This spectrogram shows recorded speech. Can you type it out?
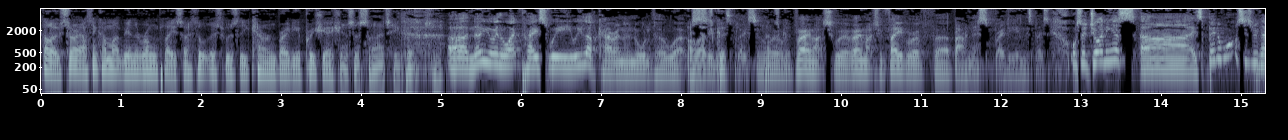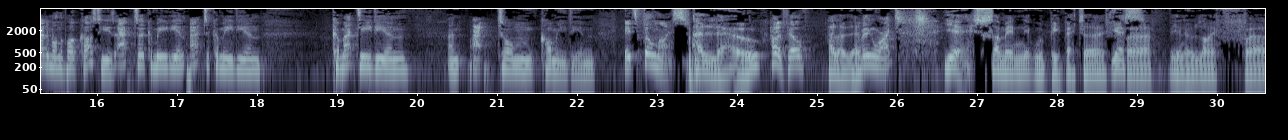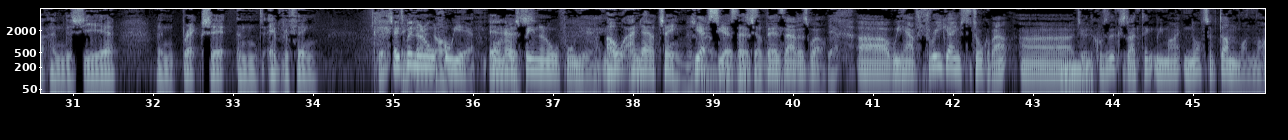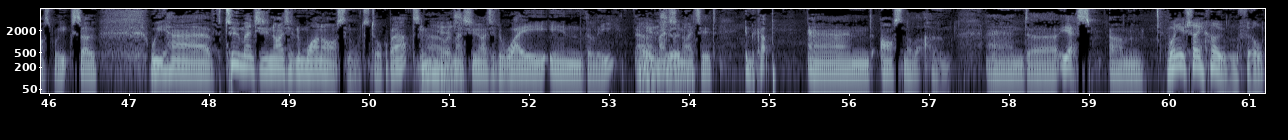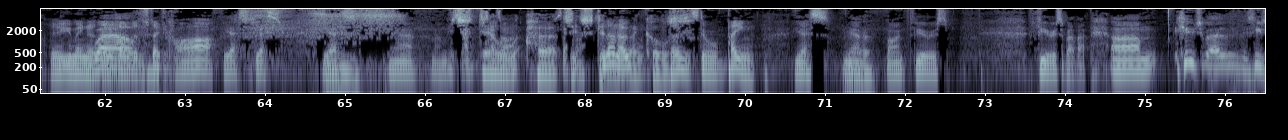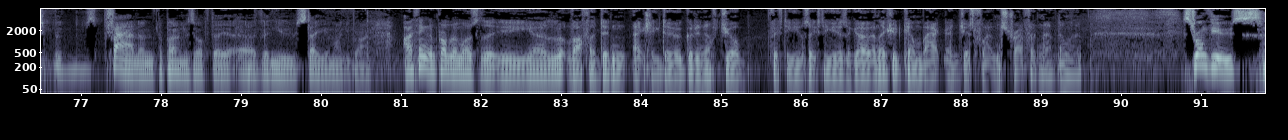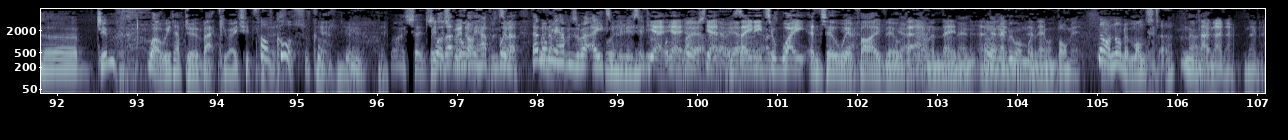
Hello, sorry, I think I might be in the wrong place. I thought this was the Karren Brady Appreciation Society, but uh, Uh, no, you're in the right place. We we love Karren and all of her works Oh, that's in good. this place. So That's we're good. very much we're very much in favour of uh, Baroness Brady in this place. Also joining us, uh, it's been a while since we've had him on the podcast. He is actor, comedian, actor, comedian, comactedian, and actom comedian. It's Phil Nice. Hello. Hello, Phil. Hello there. Everything all right? Yes, I mean, it would be better if, Yes. uh, you know, life uh, and this year and Brexit and everything. That's It's been an awful on. year. It has. It's been an awful year. Oh, and our team as Yes, well. yes, That's there's, the there's that as well. Yeah. Uh, we have three games to talk about uh, Hmm. during the course of this because I think we might not have done one last week. So we have two Manchester United and one Arsenal to talk about. Uh, yes. Manchester United away in the league, uh, Oh, Manchester good. United in the cup, and Arsenal at home. And uh, yes, um, when you say home, Phil, you mean at the London Stadium? Ah, yes, yes, yes, yeah. Um, It that's- still that's hurts. That's all It still No, no. rankles. No. It's still Pain. Yes, yeah, I'm furious, furious about that. Um, huge, uh, huge fan and proponent of the uh, the new stadium, aren't you, Brian? I think the problem was that the uh, Luftwaffe didn't actually do a good enough job 50 or 60 years ago, and they should come back and just flatten Stratford and have done with it. Strong views, uh, Jim. Well, we'd have to evacuate it first. Oh, of course, of course. Yeah, yeah, yeah. My sense well, just- that normally not- happens. About, not- that normally not- happens about eighty minutes. Into Yeah, a yeah, football yeah, match. yeah, They need to wait until we're Yeah. 5 0 Yeah, down yeah. and then And and then- then everyone will and then gone. bomb it. No, I'm not a monster. No. No, no, no, no, no.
